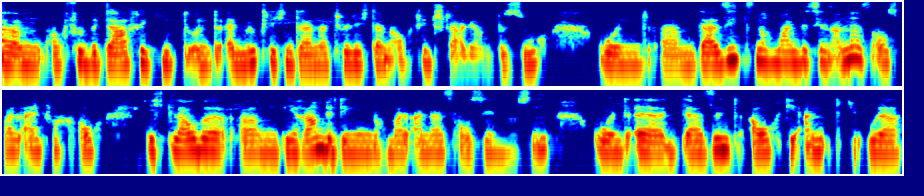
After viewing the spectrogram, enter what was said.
ähm, auch für Bedarfe gibt und ermöglichen da natürlich dann auch den Stadionbesuch. Und ähm, da sieht es nochmal ein bisschen anders aus, weil einfach auch, ich glaube, ähm, die Rahmenbedingungen nochmal anders aussehen müssen. Und äh, da sind auch die, An die oder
